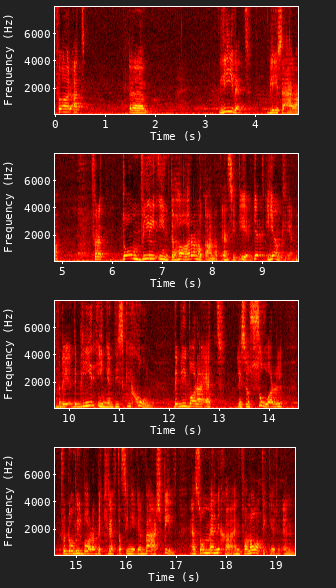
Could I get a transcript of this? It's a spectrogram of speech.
för att eh, livet blir så här, för att de vill inte höra något annat än sitt eget egentligen. För det, det blir ingen diskussion. Det blir bara ett liksom sorl, för de vill bara bekräfta sin egen världsbild. En sån människa, en fanatiker, en,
